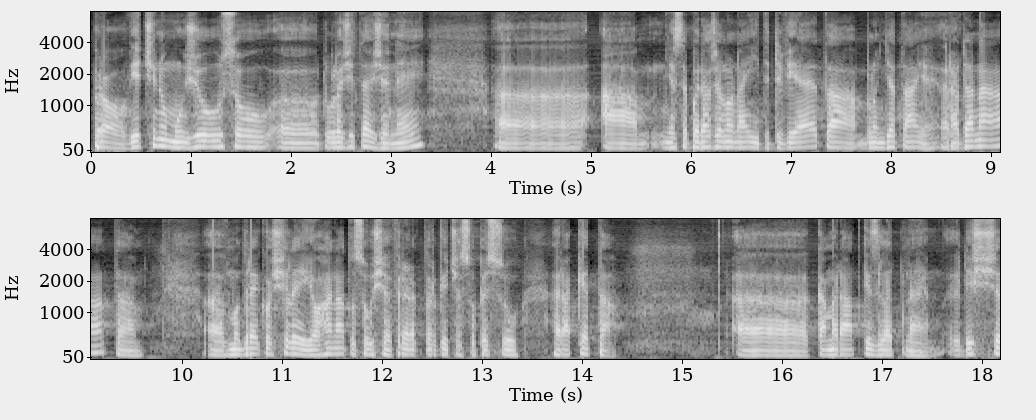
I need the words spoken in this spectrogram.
Pro většinu mužů jsou důležité ženy, a mně se podařilo najít dvě, ta blondětá je Radana, ta v modré košili Johana, to jsou šéf redaktorky časopisu Raketa kamarádky z Letné. Když e,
